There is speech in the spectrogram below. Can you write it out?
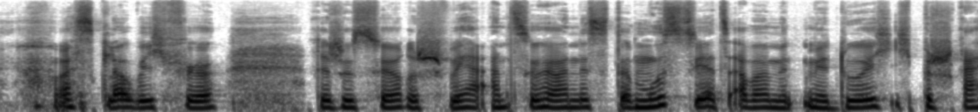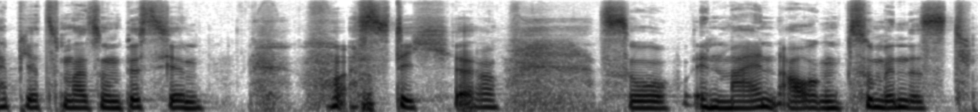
was glaube ich für Regisseure schwer anzuhören ist. Da musst du jetzt aber mit mir durch. Ich beschreibe jetzt mal so ein bisschen, was dich äh, so in meinen Augen zumindest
